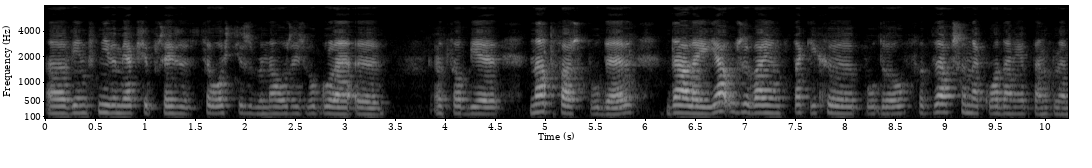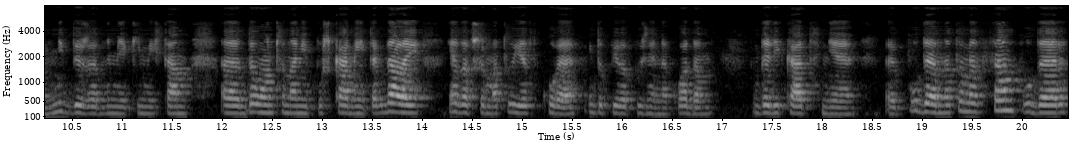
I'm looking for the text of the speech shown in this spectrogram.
e, więc nie wiem jak się przejrzeć w całości, żeby nałożyć w ogóle e, sobie na twarz puder. Dalej, ja używając takich e, pudrów zawsze nakładam je pędzlem, nigdy żadnymi jakimiś tam dołączonymi puszkami i tak dalej. Ja zawsze matuję skórę i dopiero później nakładam delikatnie e, puder, natomiast sam puder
